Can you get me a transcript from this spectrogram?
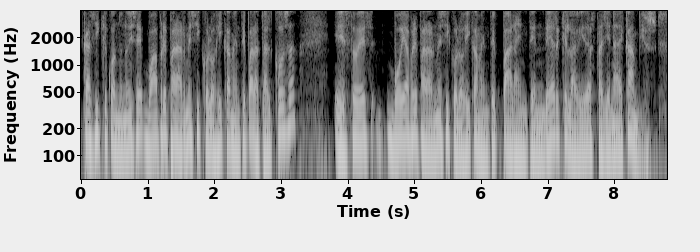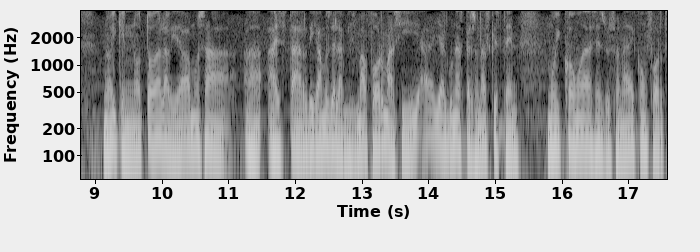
casi que cuando uno dice voy a prepararme psicológicamente para tal cosa, esto es voy a prepararme psicológicamente para entender que la vida está llena de cambios, ¿no? Y que no toda la vida vamos a, estar, digamos, de la misma forma. Sí, hay algunas personas que estén muy cómodas en su zona de confort,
